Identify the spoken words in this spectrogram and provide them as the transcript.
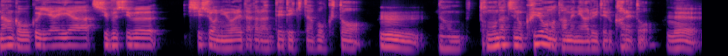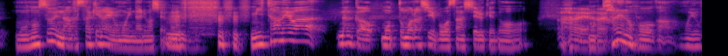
なんか僕、いやいや、しぶしぶ師匠に言われたから出てきた僕と、うん。なんか友達の供養のために歩いてる彼と、ねえ。ものすごい情けない思いになりましたよね。見た目はなんかもっともらしい坊さんしてるけど、はいはい。彼の方がもうよっ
